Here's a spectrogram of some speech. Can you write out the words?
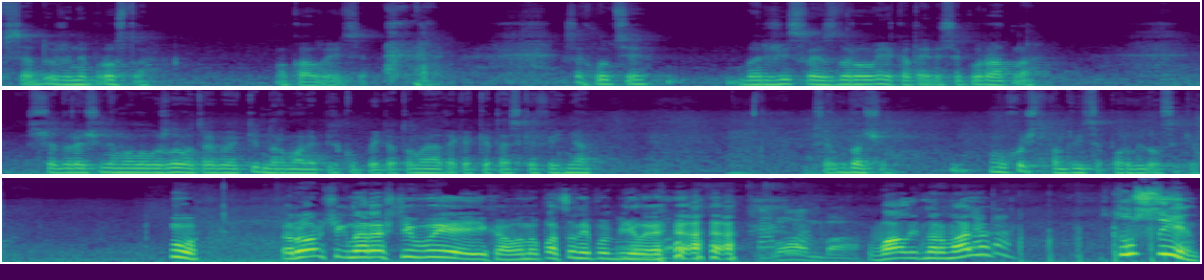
Все дуже непросто, оказується. Все, хлопці, бережіть своє здоров'я, катайтесь акуратно. Ще, до речі, немало важливо, треба кіт нормально підкупити, а то в мене така китайська фігня. Все, удачі. Ну, хочете там дивіться пару відосиків. О, Ромчик нарешті виїхав, воно пацани побігли. Бомба. Валить нормально? Ну, син,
